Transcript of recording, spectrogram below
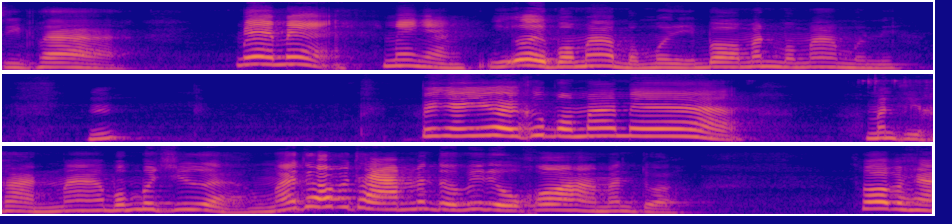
สีผ้า แม่แม่แม่หยังอีเอ้ยบ่มาบ่มื้อนี้บ่มันบ่มามื้อนี้หึเป็นหยังอีเอ้ยคือบ่มาแม่ มันสิขานมาบ่บ่เชื่อมาโทรไปถามมันตัววิดีโอคอลหามันตัวโทรไปหา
